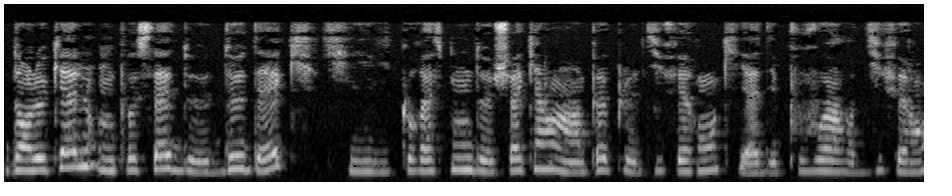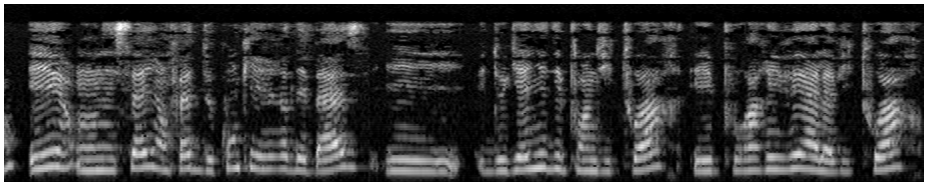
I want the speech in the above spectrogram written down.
dans lequel on possède deux decks qui correspondent chacun à un peuple différent qui a des pouvoirs différents et on essaye en fait de conquérir des bases et de gagner des points de victoire et pour arriver à la victoire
